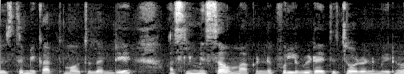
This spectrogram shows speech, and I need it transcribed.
చూస్తే మీకు అర్థమవుతుందండి. అసలు మిస్ అవ్వమాకండి. ఫుల్ వీడియో అయితే చూడండి మీరు.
